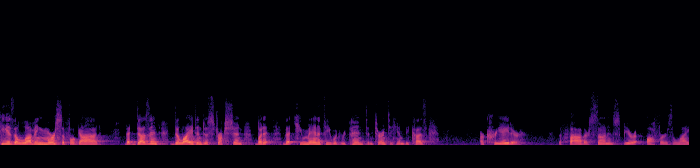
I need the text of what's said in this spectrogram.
he is a loving, merciful God that doesn't delight in destruction, but it, that humanity would repent and turn to him because our Creator, the Father, Son, and Spirit, offers life.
